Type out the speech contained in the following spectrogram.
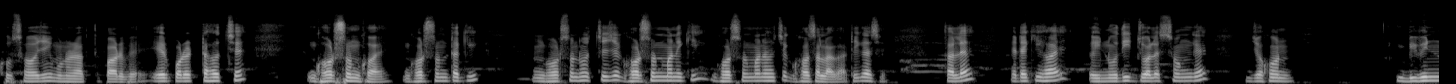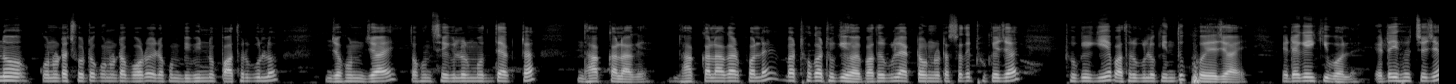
খুব সহজেই মনে রাখতে পারবে। এর পরেরটা হচ্ছে ঘর্ষণ ক্ষয়, ঘর্ষণটা কি? ঘর্ষণ হচ্ছে যে ঘর্ষণ মানে কি? ঘর্ষণ মানে হচ্ছে ঘষা লাগা, ঠিক আছে? তাহলে এটা কি হয়? ওই নদীর জলের সঙ্গে যখন বিভিন্ন কোনোটা ছোট, কোনোটা বড়, এরকম বিভিন্ন পাথরগুলো যখন যায়, তখন সেগুলোর মধ্যে একটা ধাক্কা লাগে। ধাক্কা লাগার ফলে বা ঠোকাঠুকি হয়, পাথরগুলো একটা অন্যটার সাথে ঠুকে যায়, ঠুকে গিয়ে পাথরগুলো কিন্তু ক্ষয়ে যায়। এটাকেই কি বলে? এটাই হচ্ছে যে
